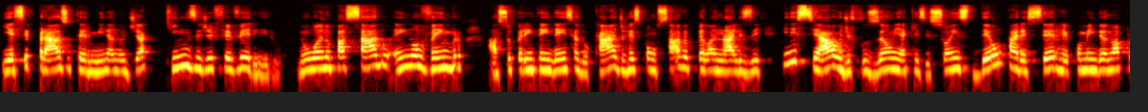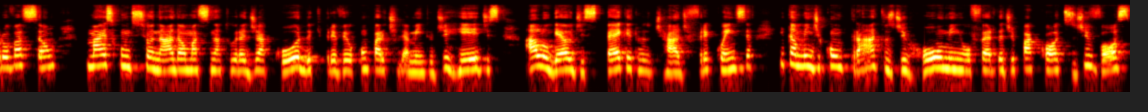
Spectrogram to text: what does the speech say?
e esse prazo termina no dia 15 de fevereiro. No ano passado, em novembro, a superintendência do CAD, responsável pela análise inicial de fusão e aquisições, deu um parecer recomendando a aprovação, mas condicionada a uma assinatura de acordo que prevê o compartilhamento de redes, aluguel de espectro de radiofrequência e também de contratos de roaming, oferta de pacotes de voz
